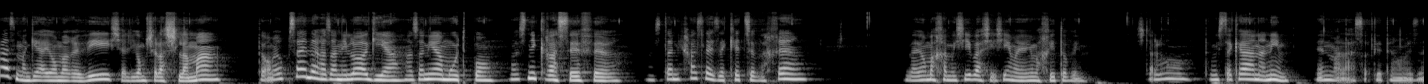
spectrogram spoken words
ואז מגיע היום הרביעי של יום של השלמה, אתה אומר בסדר אז אני לא אגיע, אז אני אמות פה, אז נקרא ספר, אז אתה נכנס לאיזה קצב אחר, והיום החמישי והשישי הם הימים הכי טובים. שאתה לא, אתה מסתכל על עננים, אין מה לעשות יותר מזה.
